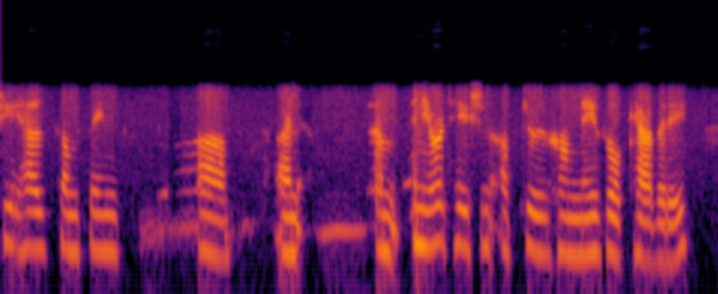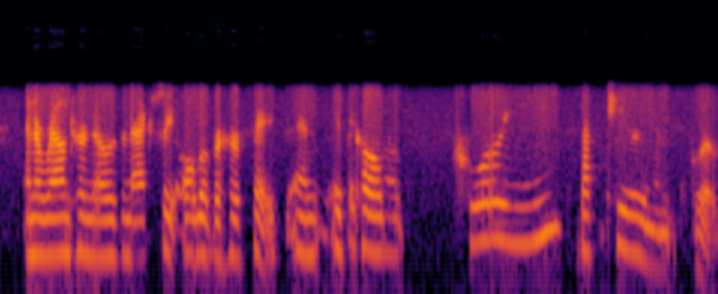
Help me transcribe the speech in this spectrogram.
she has something, uh, an, um, an irritation up to her nasal cavity and around her nose and actually all over her face. And it's, called, called bacterium growth.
